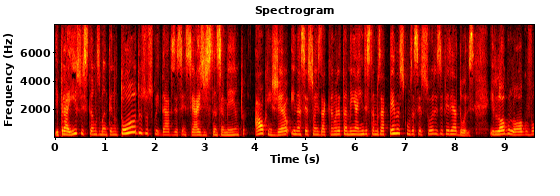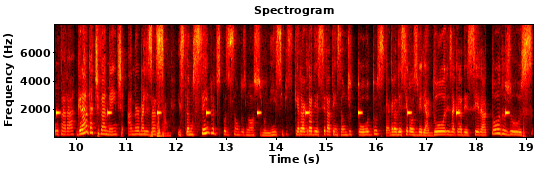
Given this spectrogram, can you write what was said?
E para isso estamos mantendo todos os cuidados essenciais de distanciamento, álcool em gel e nas sessões da Câmara também ainda estamos apenas com os assessores e vereadores. E logo, logo voltará gradativamente a normalização. Estamos sempre à disposição dos nossos munícipes. Quero agradecer a atenção de todos, agradecer aos vereadores, agradecer a todos os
